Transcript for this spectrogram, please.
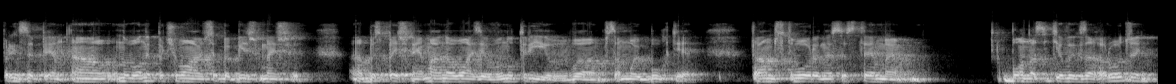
принципі, е, ну вони почувають себе більш-менш е, безпечно. Я маю на увазі внутрі, в, самій бухті. Там створені системи бонасітєвих загороджень,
